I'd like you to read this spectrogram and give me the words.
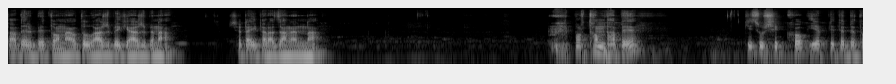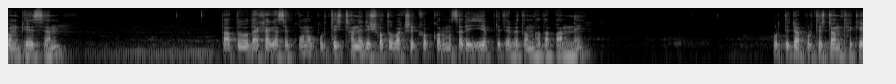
তাদের বেতন আদৌ আসবে কি আসবে না, সেটাই তারা জানেন না। প্রথম ধাপে কিছু শিক্ষক ইএফটিতে বেতন পেয়েছেন। তাতেও দেখা গেছে, কোনো প্রতিষ্ঠানেরই শতভাগ শিক্ষক কর্মচারী ইএফটিতে বেতন ভাতা পাননি। প্রতিটা প্রতিষ্ঠান থেকে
